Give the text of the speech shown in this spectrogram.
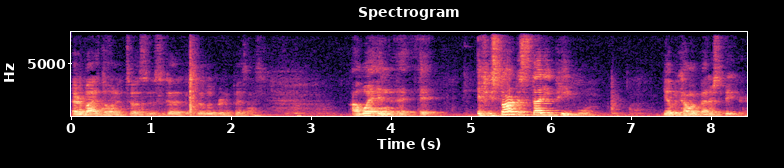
Everybody's doing it too. It's, it's a good, it's a lucrative business. I went and it, it, if you start to study people, you'll become a better speaker.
